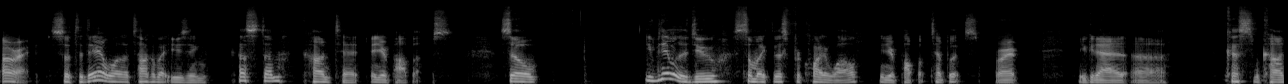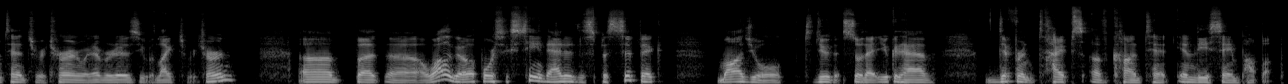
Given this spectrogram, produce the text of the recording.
All right, so today I want to talk about using custom content in your pop-ups. So you've been able to do something like this for quite a while in your pop-up templates, right? You could add uh, custom content to return whatever it is you would like to return. Uh, but uh, a while ago, 416 added a specific module to do this so that you could have different types of content in the same pop-up.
